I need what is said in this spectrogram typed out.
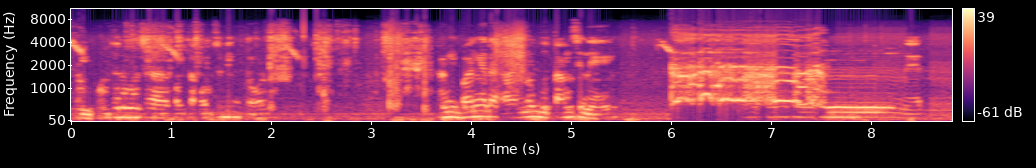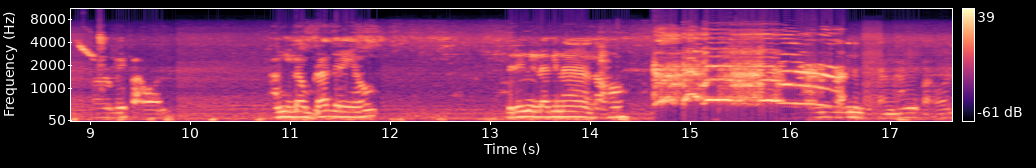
sampun ta naman sa pagtakot sa bintol ang iba nga daan magbutang sine ang net or may paon. Ang ilaw brother yo dire nila gina ano ho ang nila ginabutang ang paon.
